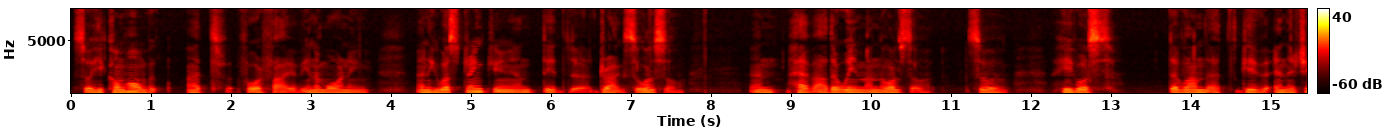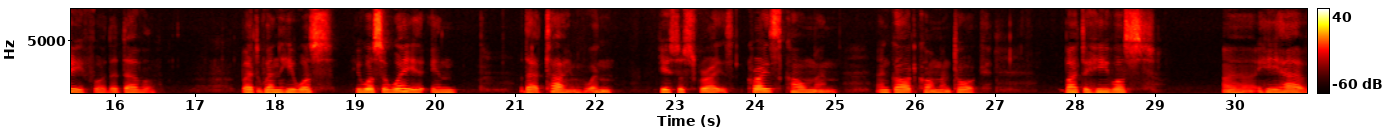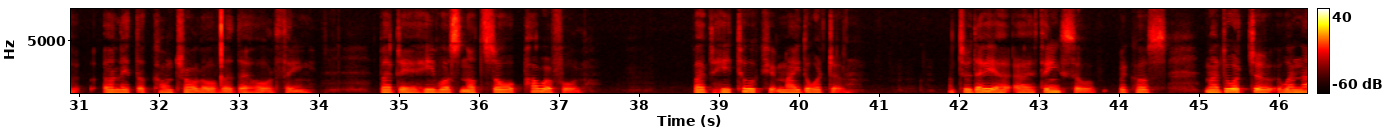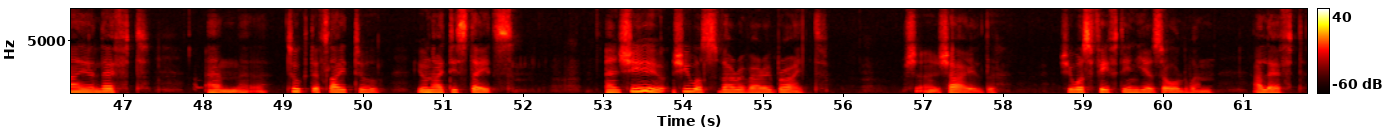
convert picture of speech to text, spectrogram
So he come home at four five in the morning, and he was drinking and did uh, drugs also, and have other women also. So he was the one that give energy for the devil. But when he was he was away in that time when Jesus Christ Christ come and, and God come and talk. But he was uh, he have a little control over the whole thing. But uh, he was not so powerful. But he took my daughter. Today I, I think so because my daughter when I left and uh, took the flight to United States and she she was very very bright ch- child. She was 15 years old when i left.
